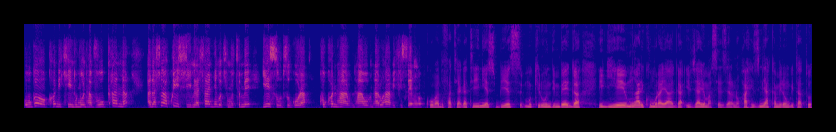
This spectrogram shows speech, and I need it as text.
ubwoko ni ikintu umuntu avukana adashobora kwishimira canke ngo kimutume yisuzugura kuko nta ruhara bifisemwo ku badufatiye hagati iyi ni sbs mu kirundi. Mbega igihe mwari ko murayaga ivy'ayo masezerano haheze imyaka mirongo itatu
